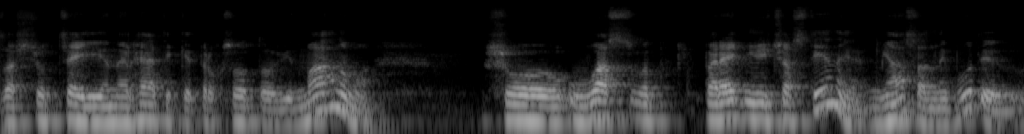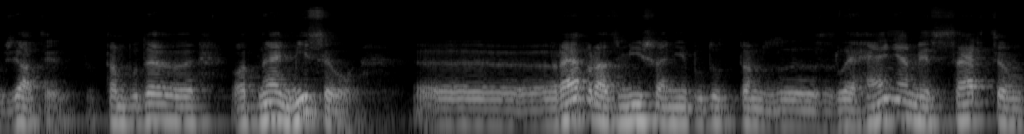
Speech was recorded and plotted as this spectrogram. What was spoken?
за що цієї енергетики 300-го від магнума, що у вас от передньої частини м'яса не буде взяти, там буде одне місиво. Е, Ребра змішані будуть там з, з легенями, з серцем,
